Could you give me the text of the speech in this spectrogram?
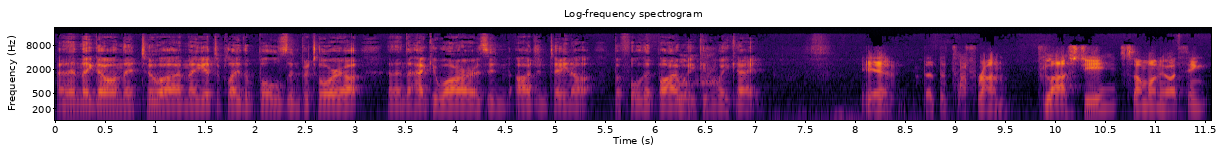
And then they go on their tour and they get to play the Bulls in Pretoria and then the Jaguares in Argentina before their bye week in week eight. Yeah, that's a tough run. Last year, someone who I think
